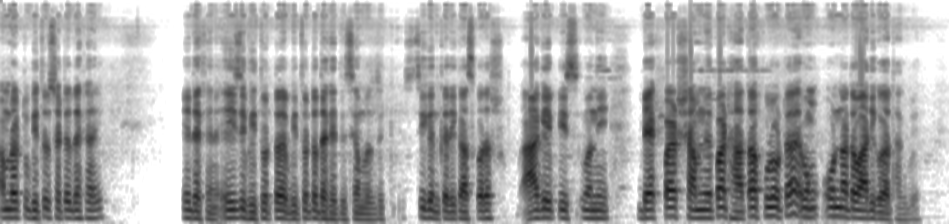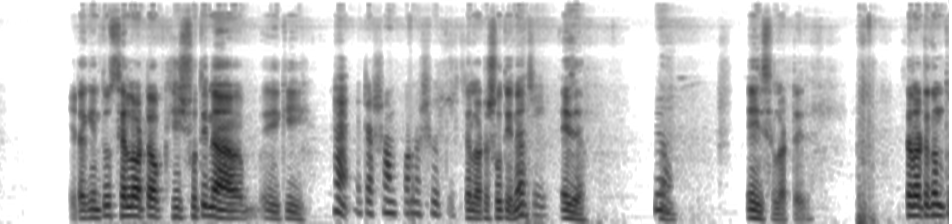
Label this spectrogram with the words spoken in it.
আমরা একটু ভিতর সাইডে দেখাই। এই দেখেন এই যে ভিতরটা ভিতরটা দেখাইতেছি আমরা যে চিকেন কারি কাজ করা আগে পিস মানে ব্যাক পার্ট সামনের পার্ট হাতা পুরোটা এবং ওড়নাটাও আদি করা থাকবে। এটা কিন্তু সেলোয়ারটা কি সুতি না এই কি? হ্যাঁ এটা সম্পূর্ণ সুতি। সেলোয়ারটা সুতি না? এই যে। এই যে। সেলোয়ারটা কিন্তু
